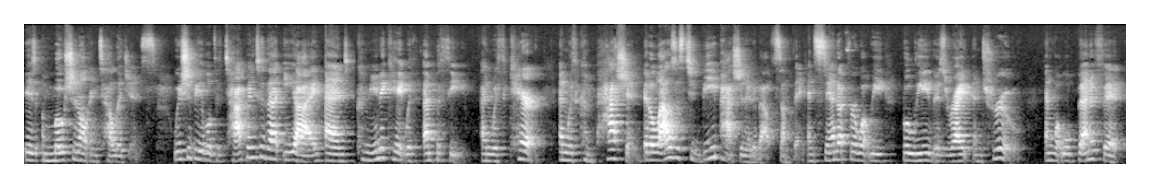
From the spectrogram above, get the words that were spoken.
is emotional intelligence. We should be able to tap into that EI and communicate with empathy and with care and with compassion. It allows us to be passionate about something and stand up for what we believe is right and true and what will benefit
